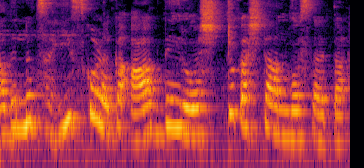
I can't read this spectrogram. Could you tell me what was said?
ಅದನ್ನು ಸಹಿಸ್ಕೊಳಕ್ಕೆ ಆಗದೆ ಇರೋಷ್ಟು ಕಷ್ಟ ಅನುಭವಿಸ್ತಾ ಇರ್ತಾಳೆ.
